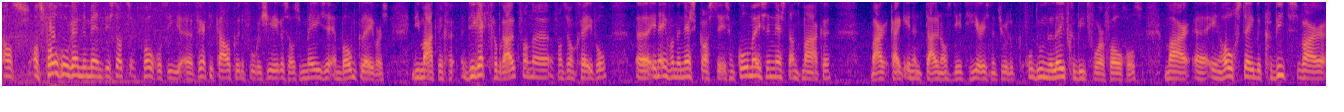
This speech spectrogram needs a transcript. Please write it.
als, als vogelrendement is dat vogels die uh, verticaal kunnen fourageren, zoals mezen en boomklevers, die maken direct gebruik van, uh, van zo'n gevel. Uh, in een van de nestkasten is een koolmees een nest aan het maken. Maar kijk, in een tuin als dit, hier is natuurlijk voldoende leefgebied voor vogels. Maar in hoogstedelijk gebied waar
